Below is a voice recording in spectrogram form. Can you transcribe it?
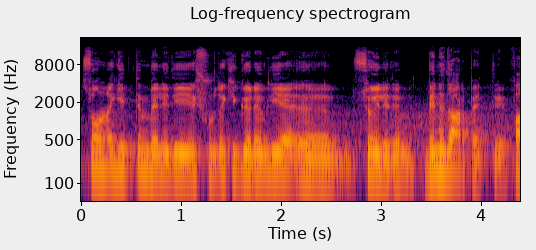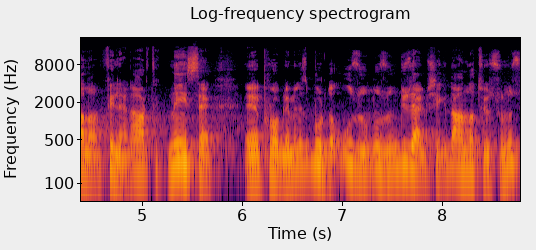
Sonra gittim belediyeye şuradaki görevliye e, söyledim. Beni darp etti falan filan. Artık neyse e, probleminiz burada uzun uzun güzel bir şekilde anlatıyorsunuz.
